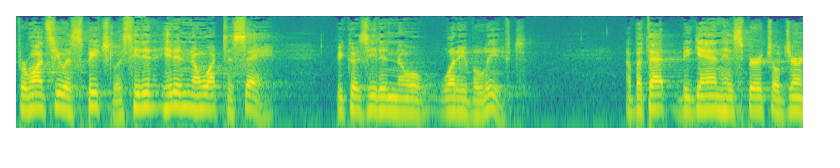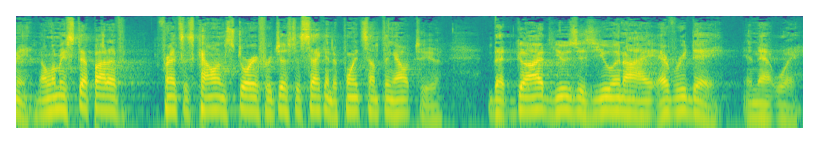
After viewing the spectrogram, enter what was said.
for once he was speechless. He didn't, he didn't know what to say because he didn't know what he believed. Uh, but that began his spiritual journey. Now, let me step out of Francis Collins' story for just a second to point something out to you that God uses you and I every day in that way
